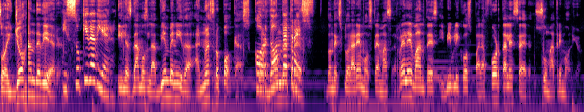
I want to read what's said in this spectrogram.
Soy Johan de Dier. Y Suki de Dier. Y les damos la bienvenida a nuestro podcast Cordón, de, Tres, donde exploraremos temas relevantes y bíblicos para fortalecer su matrimonio.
